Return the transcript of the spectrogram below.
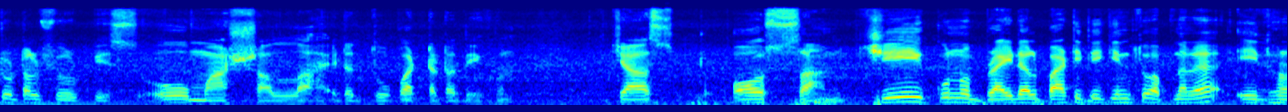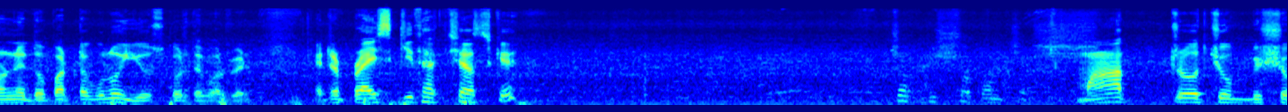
টোটাল ফোর পিস। ও মাশাল্লাহ এটা দোপাট্টাটা দেখুন। Just awesome. যে কোনো ব্রাইডাল পার্টিতে কিন্তু আপনারা এই ধরনের দোপাট্টাগুলো ইউজ করতে পারবেন। এটার প্রাইস কি থাকছে আজকে? মাত্র চব্বিশশো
